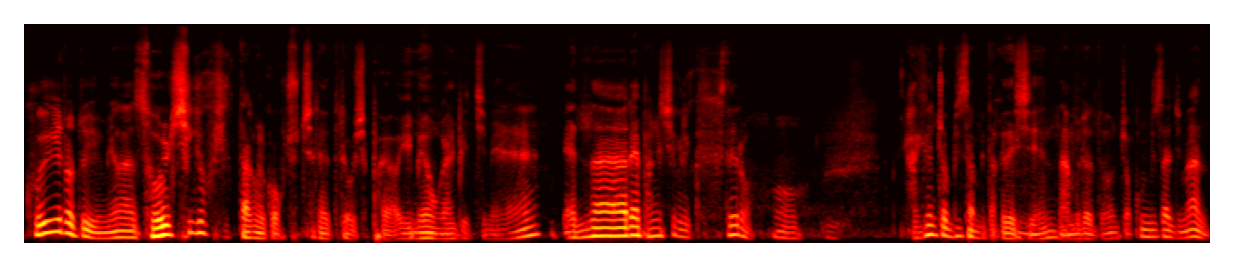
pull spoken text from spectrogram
구이로도 유명한 서울 식육 식당을 꼭 추천해 드리고 싶어요. 이 매운 갈비찜에 옛날의 방식을 그대로 어. 가격은 좀 비쌉니다. 그 대신 아무래도 조금 비싸지만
